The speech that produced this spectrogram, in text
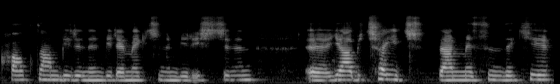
halktan birinin, bir emekçinin, bir işçinin e, ya bir çay iç denmesindeki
